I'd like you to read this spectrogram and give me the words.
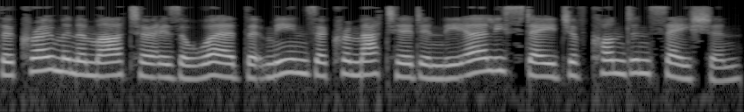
The chromonemata is a word that means a chromatid in the early stage of condensation.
